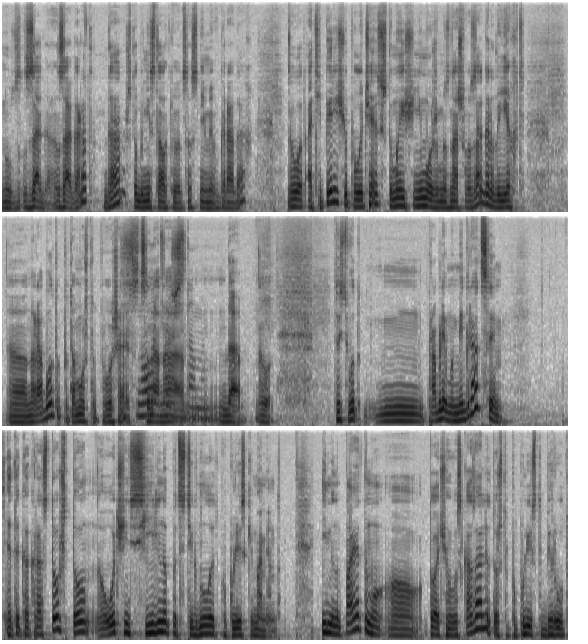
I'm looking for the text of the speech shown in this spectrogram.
ну, за, за город, да, чтобы не сталкиваться с ними в городах. Вот. А теперь еще получается, что мы еще не можем из нашего загорода ехать э, на работу, потому что повышается Снова цена на... Да, вот. То есть вот проблема миграции – это как раз то, что очень сильно подстегнуло этот популистский момент. Именно поэтому э, то, о чем вы сказали, то, что популисты берут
